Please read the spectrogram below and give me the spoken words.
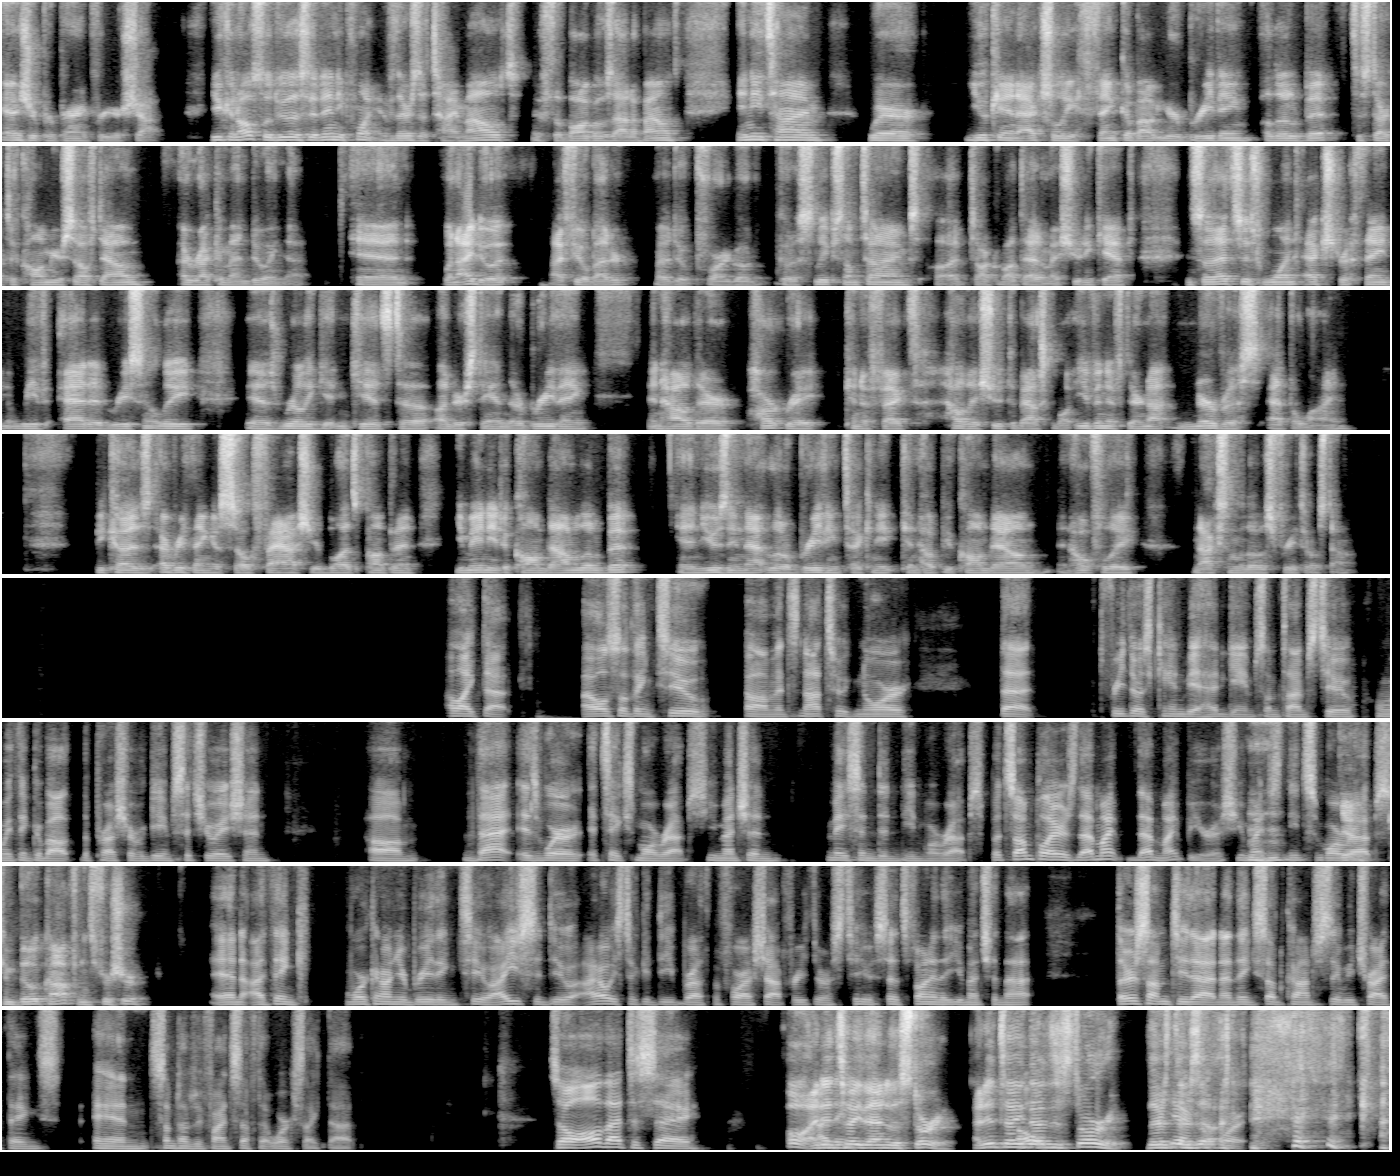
as you're preparing for your shot. You can also do this at any point. If there's a timeout if the ball goes out of bounds anytime where you can actually think about your breathing a little bit to start to calm yourself down i recommend doing that. And when i do it I feel better. I do it before I go go to sleep. Sometimes. I talk about that at my shooting camps, and so that's just one extra thing that we've added recently is really getting kids to understand their breathing and how their heart rate can affect how they shoot the basketball, even if they're not nervous at the line, because everything is so fast, your blood's pumping. You may need to calm down a little bit, and using that little breathing technique can help you calm down and hopefully knock some of those free throws down. I like that. I also think too, um, it's not to ignore that free throws can be a head game sometimes too. When we think about the pressure of a game situation, um, that is where it takes more reps. You mentioned Mason didn't need more reps, but some players that might that might be your issue. You might mm-hmm. just need some more yeah, reps. Can build confidence for sure. And I think working on your breathing too. I used to do. I always took a deep breath before I shot free throws too. So it's funny that you mentioned that. There's something to that, and I think subconsciously we try things, and sometimes we find stuff that works like that. So all that to say. Oh, I didn't I think, tell you the end of the story. I didn't tell you oh, the end of the story. There's yeah, there's a.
